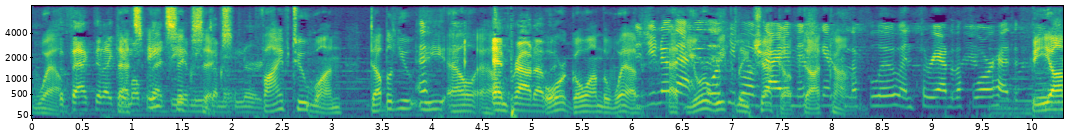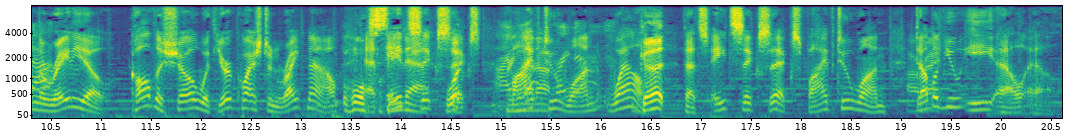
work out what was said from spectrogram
WELL. the fact that I came That's up with that idea means I'm a 866 nerd. 521 W E L L. And proud of it. Or go on the web Did you know at that four people have died in Michigan from the yourweeklycheckup.com. flu, and three out of the four had the flu Be on the radio. Call the show with your question right now Whoa. at Say 866 521 WELL. Good. That's 866 521 W E L L.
